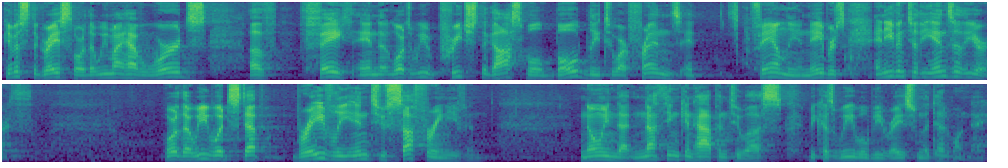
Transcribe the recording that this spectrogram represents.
Give us the grace, Lord, that we might have words of faith and, uh, Lord, that we would preach the gospel boldly to our friends and family and neighbors and even to the ends of the earth. Lord, that we would step bravely into suffering, even, knowing that nothing can happen to us because we will be raised from the dead one day,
